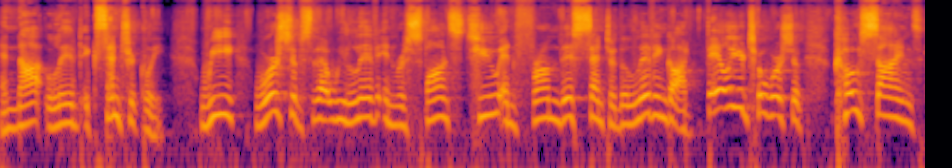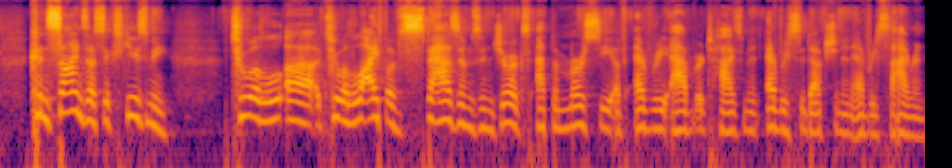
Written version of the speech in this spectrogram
and not lived eccentrically. We worship so that we live in response to and from this center, the living God. Failure to worship cosigns, consigns us, excuse me, to a, uh, to a life of spasms and jerks at the mercy of every advertisement, every seduction, and every siren.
